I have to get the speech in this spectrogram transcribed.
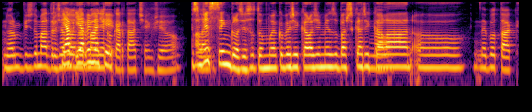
Norm, že to má držet já, já vím, jaký... jako kartáček, že jo? Myslím, Ale... že single, že se tomu jako by říkalo, že mi zubařka říkala... No. Uh... Nebo tak.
